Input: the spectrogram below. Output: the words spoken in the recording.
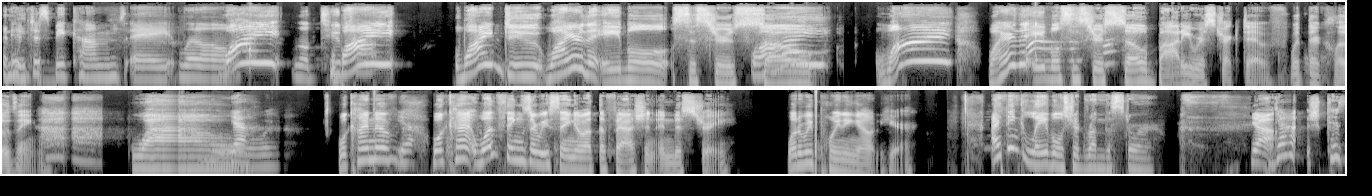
It just becomes a little Why? little tube. Why? Why do? Why are the Able sisters so? Why? Why? Why are the Able sisters so body restrictive with their clothing? Wow. Yeah. What kind of? Yeah. What kind? What things are we saying about the fashion industry? What are we pointing out here? I think Label should run the store. Yeah. Yeah, because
